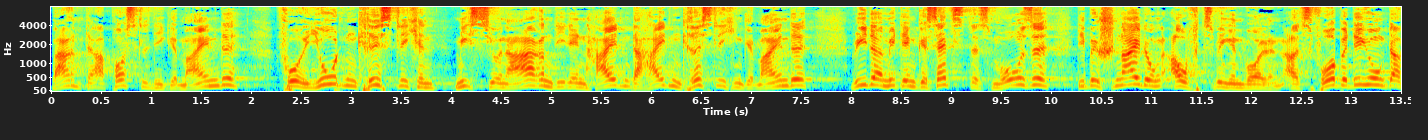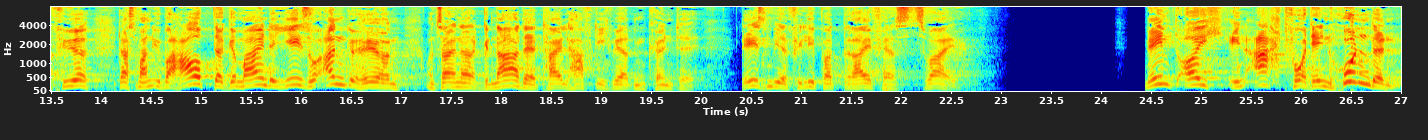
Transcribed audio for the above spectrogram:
warnt der Apostel die Gemeinde vor judenchristlichen Missionaren, die den Heiden der heidenchristlichen Gemeinde wieder mit dem Gesetz des Mose die Beschneidung aufzwingen wollen, als Vorbedingung dafür, dass man überhaupt der Gemeinde Jesu angehören und seiner Gnade teilhaftig werden könnte. Lesen wir Philippa 3, Vers 2. Nehmt euch in Acht vor den Hunden,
